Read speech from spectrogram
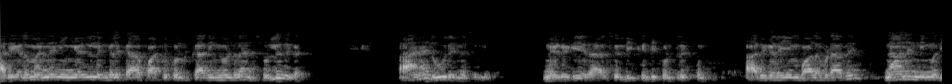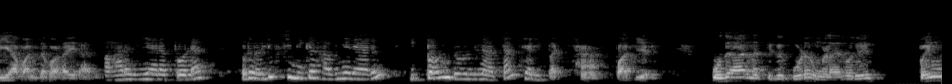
அதுகளும் அண்ணன் நீங்கள் எங்களுக்காக பார்த்து கொண்டிருக்காதீங்க தான் சொல்லுதுகள். ஆனால் ஊர் என்ன சொல்லுது? நெடுகு ஏதாவது சொல்லி கிண்டி கொண்டிருக்கும். அதுகளையும் வாழ விடாது நானும் நிம்மதியா வாழ்ந்த பாடாயிராது பாரதியார போல ஒரு எழுச்சி மிக்க கவிஞராரும் இப்பவும் தோன்றினாத்தான் சரிப்படும். பாத்தியல் உதாரணத்துக்கு கூட உங்களால் ஒரு பெண்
